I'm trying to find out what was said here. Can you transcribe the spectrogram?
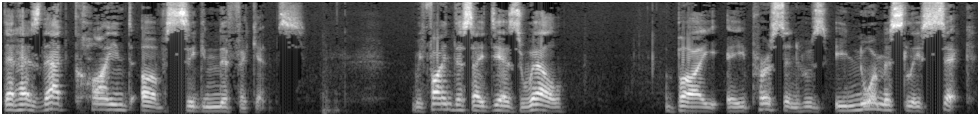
that has that kind of significance. We find this idea as well by a person who's enormously sick,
